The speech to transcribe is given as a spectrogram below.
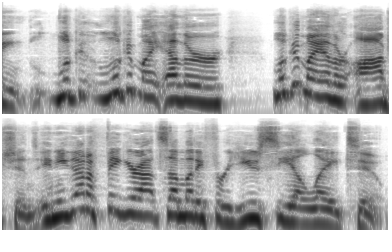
Mean, look at look at my other look at my other options, and you got to figure out somebody for UCLA too.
